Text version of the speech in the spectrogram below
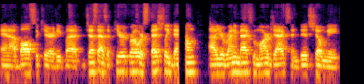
and uh, ball security, but just as a pure thrower, especially down uh, your running backs, Lamar Jackson, did show me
